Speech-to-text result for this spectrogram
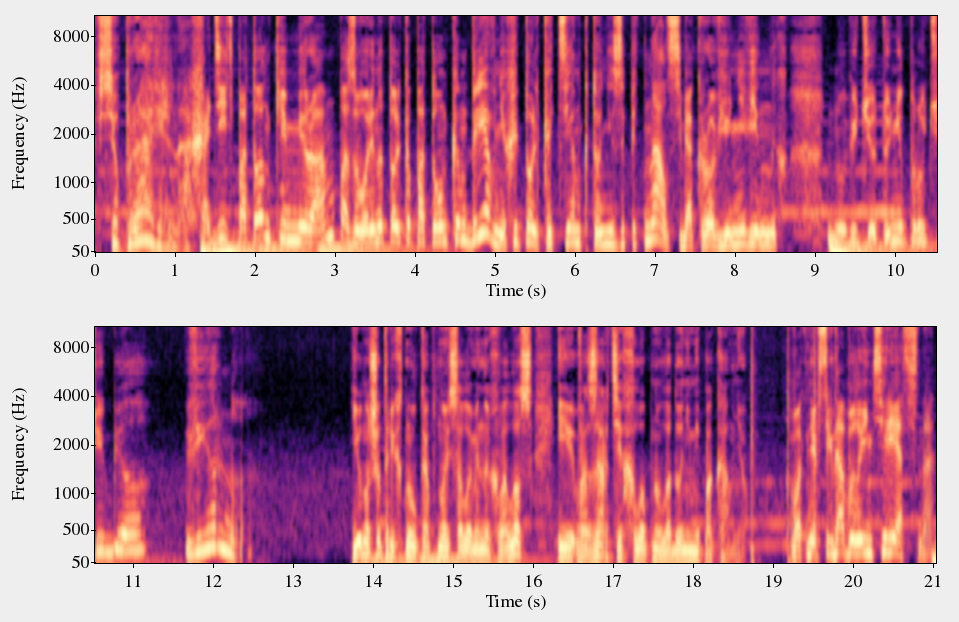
Все правильно. Ходить по тонким мирам позволено только потомкам древних и только тем, кто не запятнал себя кровью невинных. Но ведь это не про тебя верно?» Юноша тряхнул копной соломенных волос и в азарте хлопнул ладонями по камню. Вот мне всегда было интересно,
